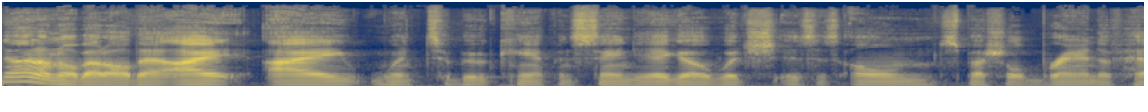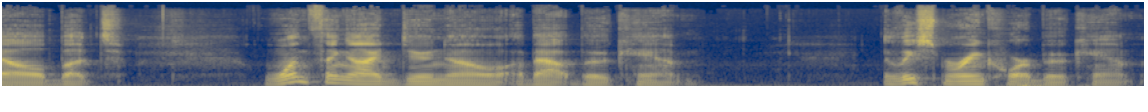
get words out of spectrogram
Now, I don't know about all that. I, I went to boot camp in San Diego, which is its own special brand of hell. But one thing I do know about boot camp, at least Marine Corps boot camp,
